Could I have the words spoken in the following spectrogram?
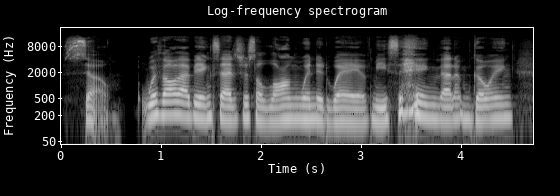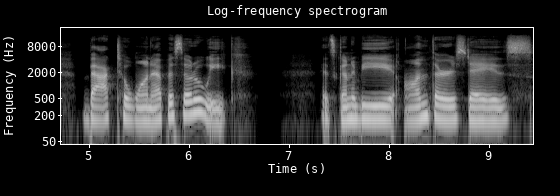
So, with all that being said, it's just a long winded way of me saying that I'm going back to one episode a week. It's going to be on Thursdays.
